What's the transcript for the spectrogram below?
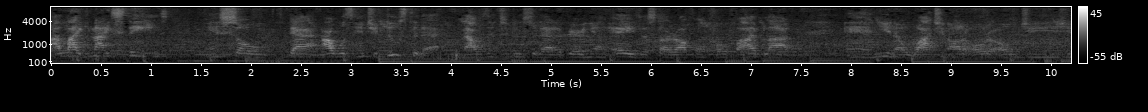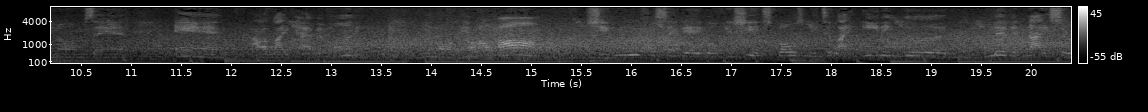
I like nice things. And so that I was introduced to that. And I was introduced to that at a very young age. I started off on 4-5 block and, you know, watching all the older OGs, you know what I'm saying? And I like having money, you know. And my mom, she moved from San Diego and she exposed me to like eating good, living nicer.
